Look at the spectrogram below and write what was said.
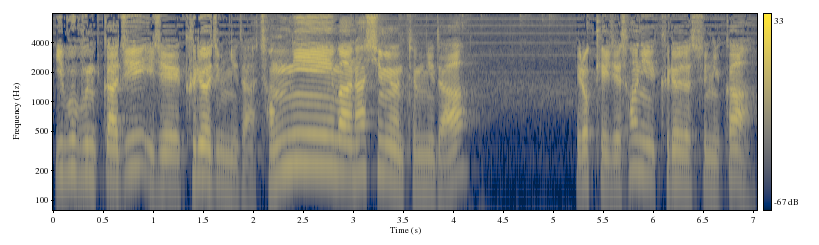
이 부분까지 이제 그려집니다. 정리만 하시면 됩니다. 이렇게 이제 선이 그려졌으니까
